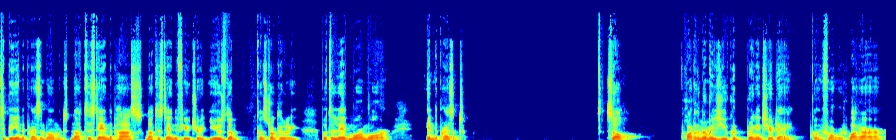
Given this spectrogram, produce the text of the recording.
to be in the present moment, not to stay in the past, not to stay in the future, use them constructively, but to live more and more in the present. So, what are the memories you could bring into your day going forward? What are,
